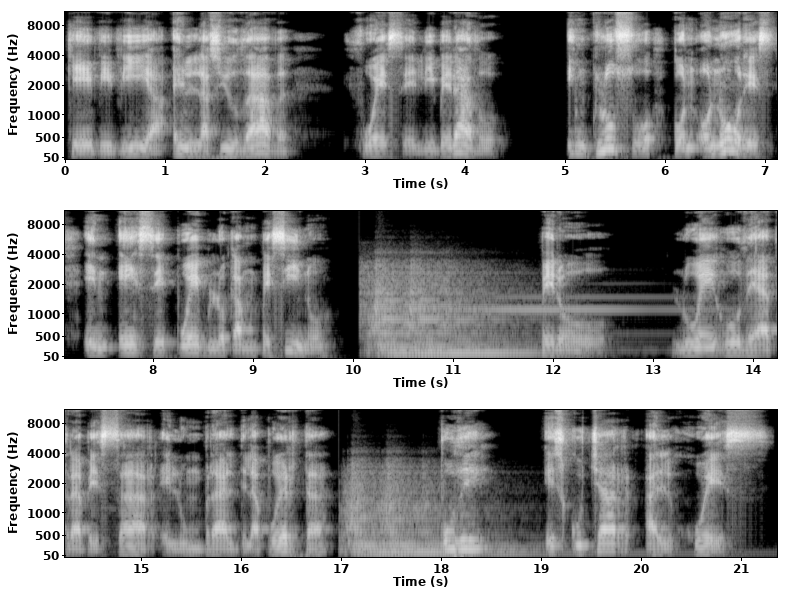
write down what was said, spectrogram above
que vivía en la ciudad, fuese liberado, incluso con honores en ese pueblo campesino. Pero luego de atravesar el umbral de la puerta, pude escuchar al juez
